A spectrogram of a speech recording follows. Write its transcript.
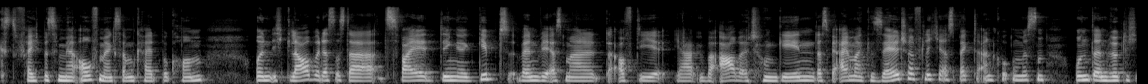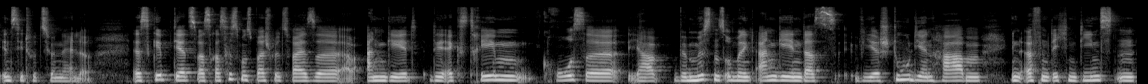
vielleicht ein bisschen mehr Aufmerksamkeit bekommen. Und ich glaube, dass es da zwei Dinge gibt, wenn wir erstmal auf die ja, Überarbeitung gehen, dass wir einmal gesellschaftliche Aspekte angucken müssen und dann wirklich institutionelle. Es gibt jetzt, was Rassismus beispielsweise angeht, die extrem große, ja, wir müssen es unbedingt angehen, dass wir Studien haben in öffentlichen Diensten,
